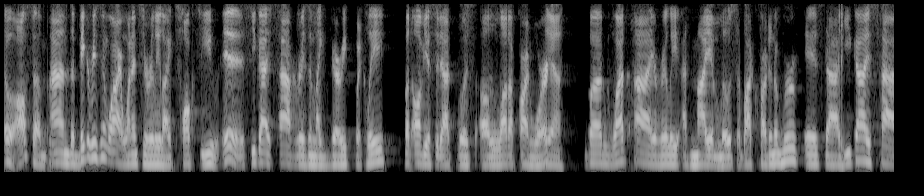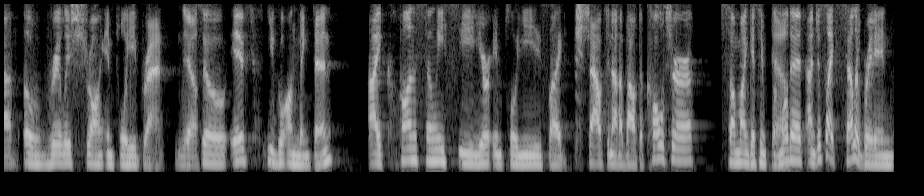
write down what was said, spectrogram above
Oh, awesome. And the big reason why I wanted to really like talk to you is you guys have risen like very quickly, but obviously that was a lot of hard work. Yeah. But what I really admire most about Cardinal Group is that you guys have a really strong employee brand. Yeah. So if you go on LinkedIn, I constantly see your employees like shouting out about the culture, someone getting Yeah. promoted, and just like celebrating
